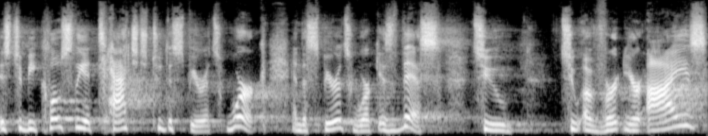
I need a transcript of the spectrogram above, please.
is to be closely attached to the Spirit's work. And the Spirit's work is this, to, to avert your eyes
